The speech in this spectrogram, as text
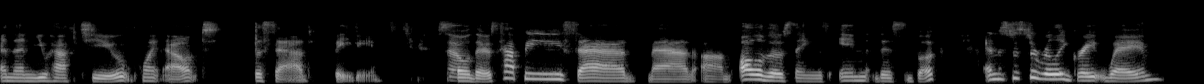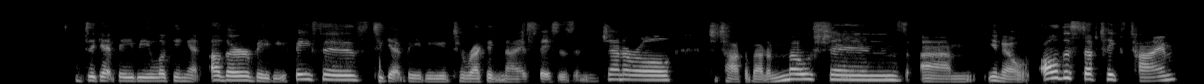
and then you have to point out the sad baby. So there's happy, sad, mad, um, all of those things in this book. And it's just a really great way to get baby looking at other baby faces, to get baby to recognize faces in general, to talk about emotions. Um, you know, all this stuff takes time.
